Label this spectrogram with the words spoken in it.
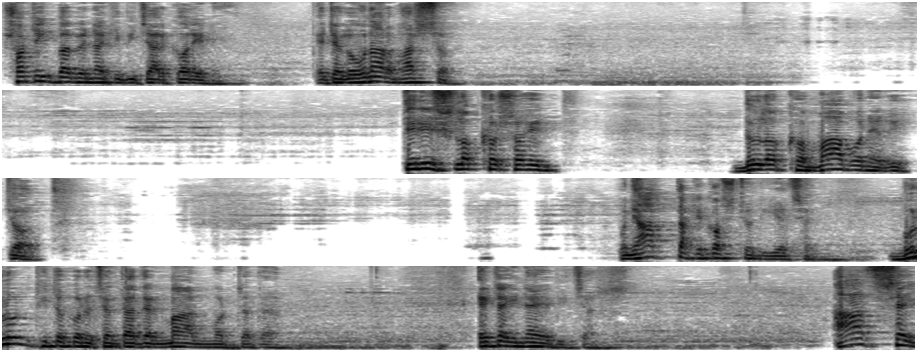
সঠিকভাবে নাকি বিচার করেনি। এটা হলো ওনার ভাষ্য। তিরিশ লক্ষ শহীদ, দু লক্ষ মা বোনের ইজ্জত। উনি আত্মাকে কষ্ট দিয়েছেন, বুলুণ্ঠিত করেছেন তাদের মান মর্যাদা। এটাই ন্যায় বিচার। আজ সেই,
